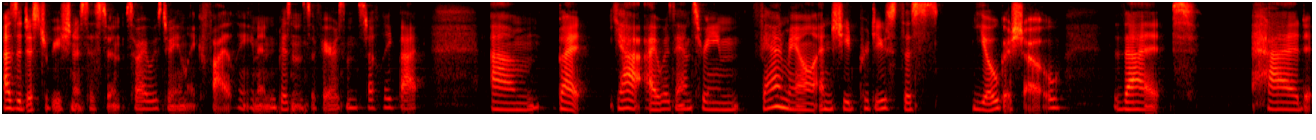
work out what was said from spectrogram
as a distribution assistant. So I was doing like filing and business affairs and stuff like that. Um, but yeah, I was answering fan mail, and she'd produced this yoga show that had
